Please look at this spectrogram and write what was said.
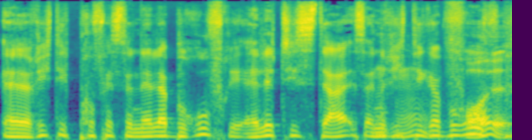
äh, richtig professioneller Beruf. Reality Star ist ein richtiger Beruf. Voll.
